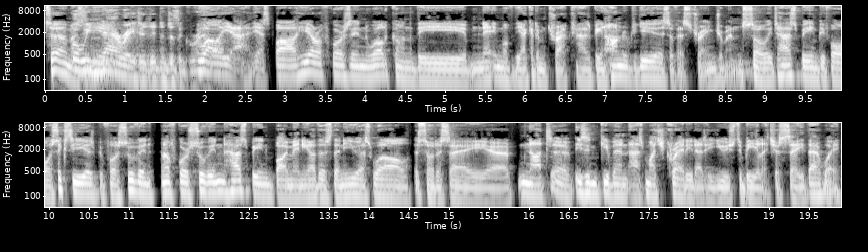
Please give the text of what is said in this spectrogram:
term. Well, we here, narrated it into the ground. Well, yeah, yes. But here, of course, in Worldcon, the name of the academic track has been 100 years of estrangement. So it has been before 60 years before Suvin. And of course, Suvin has been by many others than you as well, so to say, uh, not, uh, isn't given as much credit credit as it used to be, let's just say that way.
